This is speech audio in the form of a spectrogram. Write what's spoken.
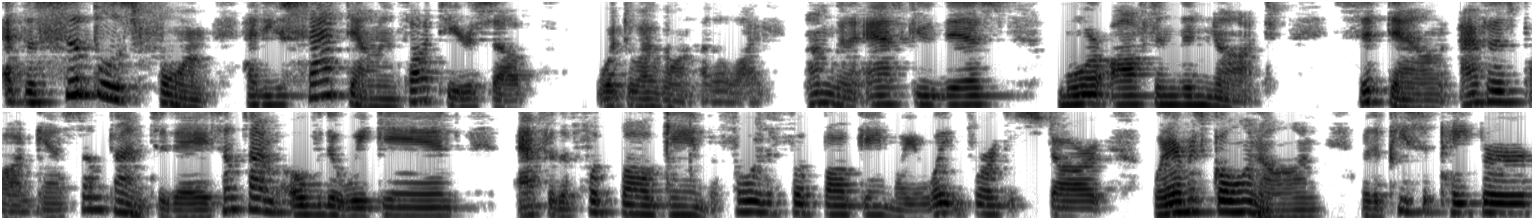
at the simplest form, have you sat down and thought to yourself, what do I want out of life? I'm going to ask you this more often than not. Sit down after this podcast, sometime today, sometime over the weekend, after the football game, before the football game, while you're waiting for it to start, whatever's going on, with a piece of paper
